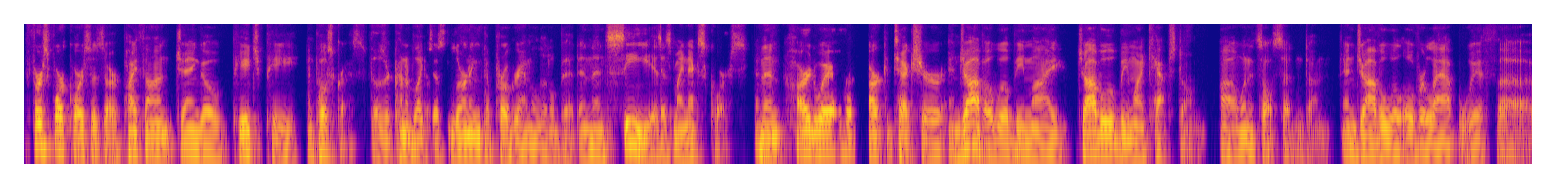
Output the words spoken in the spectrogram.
First four courses are Python, Django, PHP, and Postgres. Those are kind of like just learning to program a little bit. And then C is my next course. And then hardware, architecture, and Java will be my Java will be my capstone uh, when it's all said and done. And Java will overlap with uh,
